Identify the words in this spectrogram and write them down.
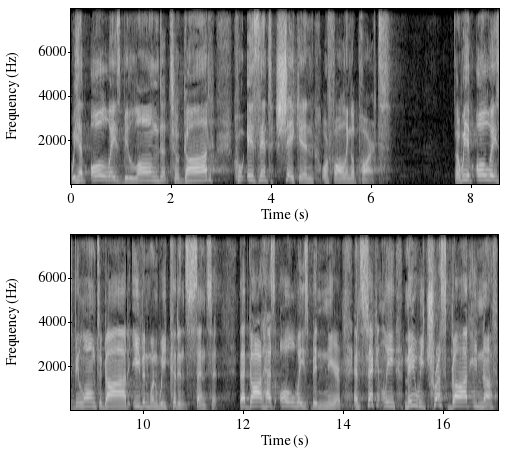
we have always belonged to God who isn't shaken or falling apart. That we have always belonged to God even when we couldn't sense it that God has always been near. And secondly, may we trust God enough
